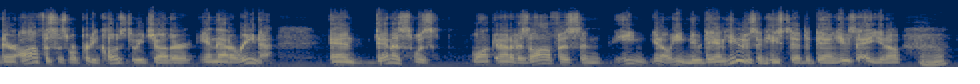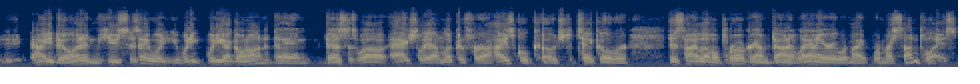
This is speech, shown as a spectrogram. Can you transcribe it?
their offices were pretty close to each other in that arena and dennis was walking out of his office and he you know he knew dan hughes and he said to dan hughes hey you know mm-hmm. how you doing and hughes says hey what, what, do you, what do you got going on today and dennis says well actually i'm looking for a high school coach to take over this high level program down in atlanta area where my where my son plays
